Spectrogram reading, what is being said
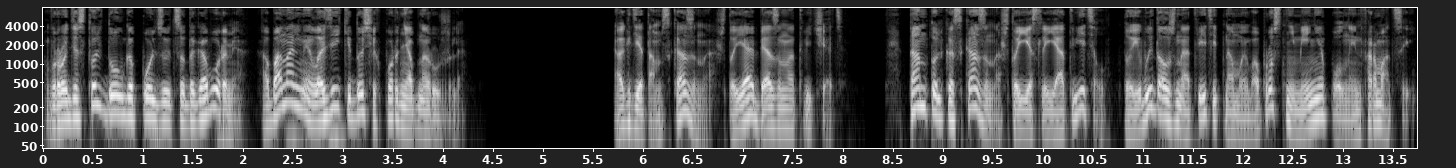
Вроде столь долго пользуются договорами, а банальные лазейки до сих пор не обнаружили. А где там сказано, что я обязан отвечать? Там только сказано, что если я ответил, то и вы должны ответить на мой вопрос не менее полной информацией.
